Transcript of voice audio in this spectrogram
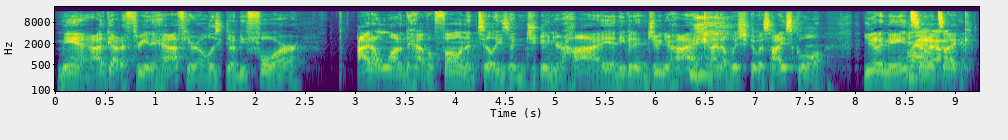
man, I've got a three and a half year old. He's going to be four. I don't want him to have a phone until he's in junior high, and even in junior high, I kind of wish it was high school. You know what I mean? So it's like,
